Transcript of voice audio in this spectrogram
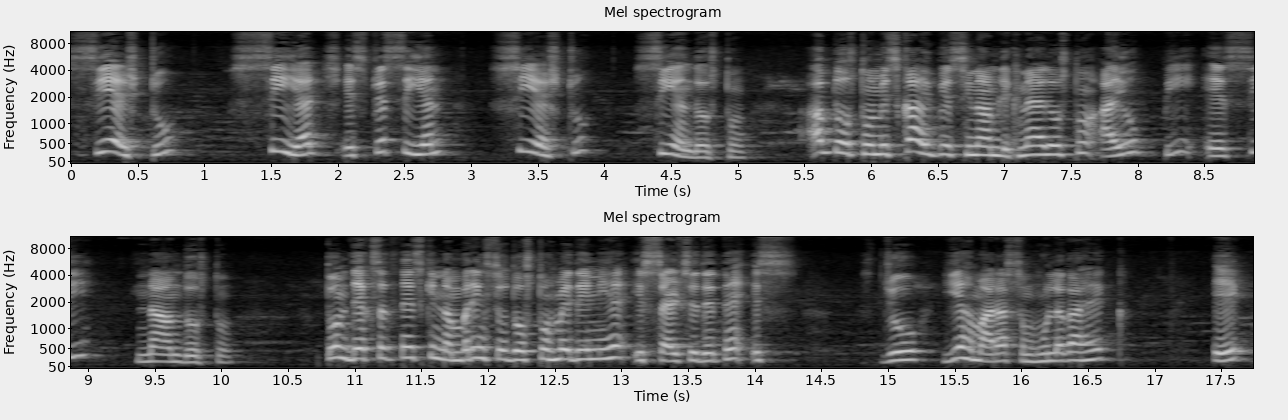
C H two C H space C N C H two C N दोस्तों। अब दोस्तों हम इसका यूपीएससी नाम लिखना है दोस्तों। आई पी एस सी नाम दोस्तों। तो हम देख सकते हैं इसकी नंबरिंग से दोस्तों हमें देनी है। इस साइड से देते हैं। इस जो ये हमारा समूह लगा है एक, एक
